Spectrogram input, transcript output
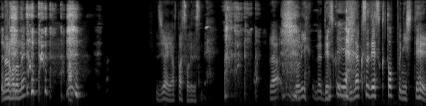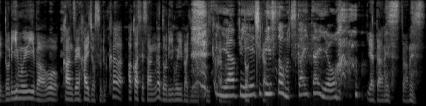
あ、なるほどね。あじゃあやっぱそれですね。らドリ デスク、Linux デスクトップにして Dreamweaver を完全排除するか、赤瀬さんが Dreamweaver にやっていくかの。いや、PHP ストーム使いたいよ。いや、ダメです、ダメです。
